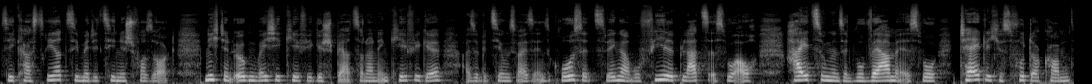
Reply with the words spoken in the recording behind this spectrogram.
sie kastriert, sie medizinisch versorgt. Nicht in irgendwelche Käfige sperrt, sondern in Käfige, also beziehungsweise in große Zwinger, wo viel Platz ist, wo auch Heizungen sind, wo Wärme ist, wo tägliches Futter kommt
